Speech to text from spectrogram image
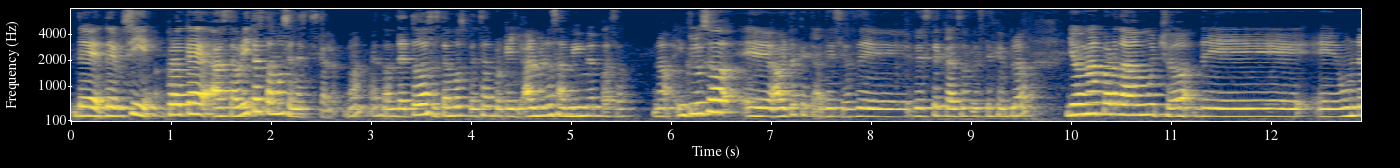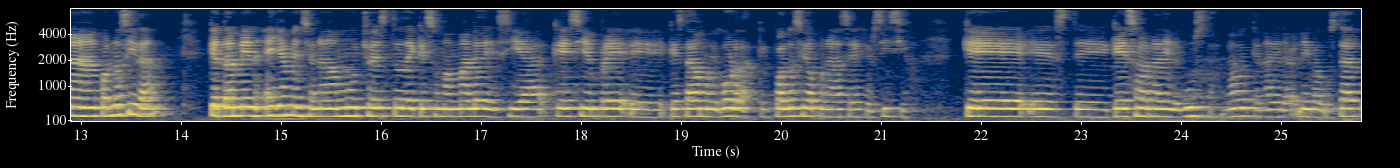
de, de, sí, creo que hasta ahorita estamos en este escalón, ¿no? En donde todos estamos pensando, porque al menos a mí me pasó, ¿no? Incluso eh, ahorita que decías de, de, este caso, de este ejemplo, yo me acordaba mucho de eh, una conocida que también ella mencionaba mucho esto de que su mamá le decía que siempre eh, que estaba muy gorda, que cuando se iba a poner a hacer ejercicio, que, este, que eso a nadie le gusta, ¿no? Que a nadie le iba a gustar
